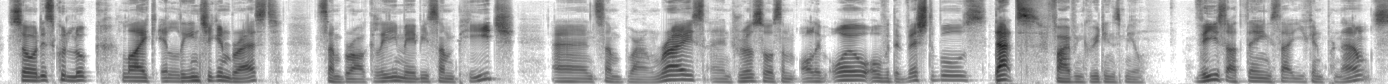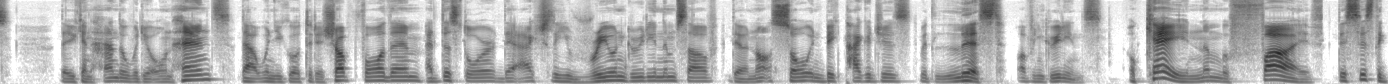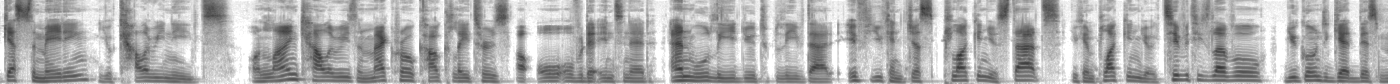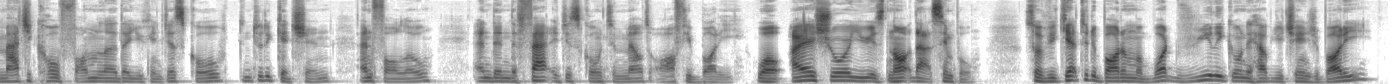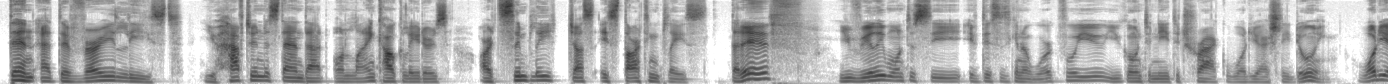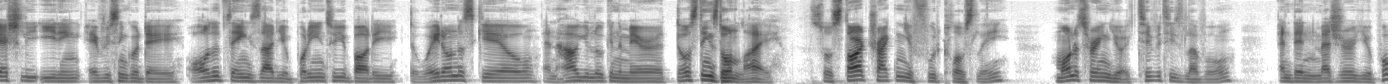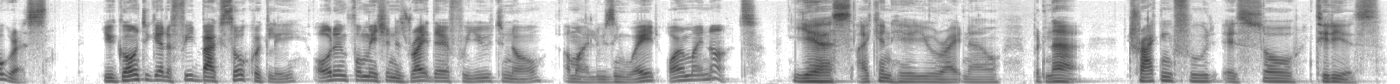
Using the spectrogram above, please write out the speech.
So this could look like a lean chicken breast, some broccoli, maybe some peach, and some brown rice, and drizzle some olive oil over the vegetables. That's five ingredients meal. These are things that you can pronounce, that you can handle with your own hands, that when you go to the shop for them at the store, they're actually real ingredient themselves. They're not sold in big packages with list of ingredients. Okay, number five. This is the guesstimating your calorie needs. Online calories and macro calculators are all over the internet and will lead you to believe that if you can just plug in your stats, you can plug in your activities level, you're going to get this magical formula that you can just go into the kitchen and follow, and then the fat is just going to melt off your body. Well, I assure you it's not that simple. So if you get to the bottom of what really going to help you change your body, then at the very least, you have to understand that online calculators are simply just a starting place. That if you really want to see if this is going to work for you, you're going to need to track what you're actually doing. What you're actually eating every single day, all the things that you're putting into your body, the weight on the scale, and how you look in the mirror, those things don't lie. So start tracking your food closely, monitoring your activities level, and then measure your progress. You're going to get a feedback so quickly, all the information is right there for you to know am I losing weight or am I not? Yes, I can hear you right now, but Nat, tracking food is so tedious.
